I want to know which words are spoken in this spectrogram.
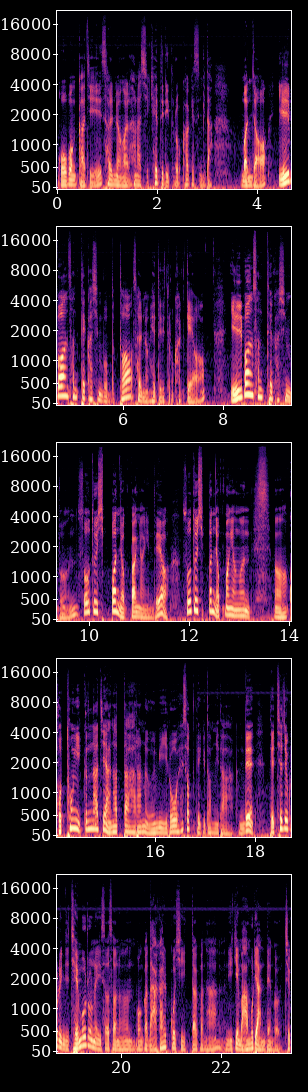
5번까지 설명을 하나씩 해드리도록 하겠습니다. 먼저 1번 선택하신 분부터 설명해 드리도록 할게요. 1번 선택하신 분 소드 10번 역방향인데요. 소드 10번 역방향은 어, 고통이 끝나지 않았다라는 의미로 해석되기도 합니다. 근데 대체적으로 이제 재물운에 있어서는 뭔가 나갈 곳이 있다거나 이게 마무리 안 된 거, 즉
